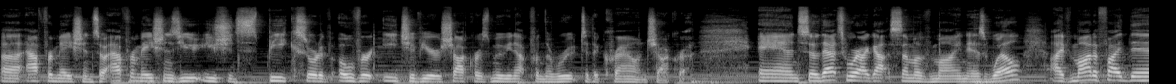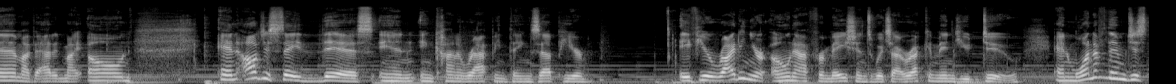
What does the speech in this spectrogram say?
uh, affirmations. So affirmations you you should speak sort of over each of your chakras, moving up from the root to the crown chakra. And so that's where I got some of mine as well. I've modified them. I've added my own. And I'll just say this in in kind of wrapping things up here if you're writing your own affirmations, which I recommend you do, and one of them just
